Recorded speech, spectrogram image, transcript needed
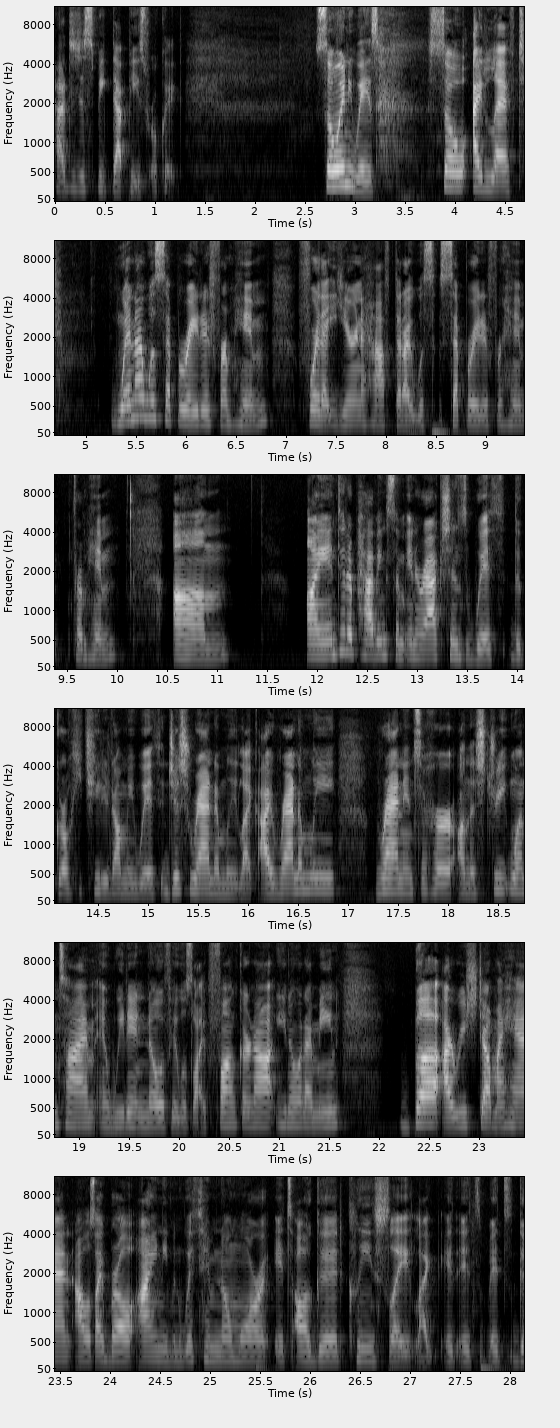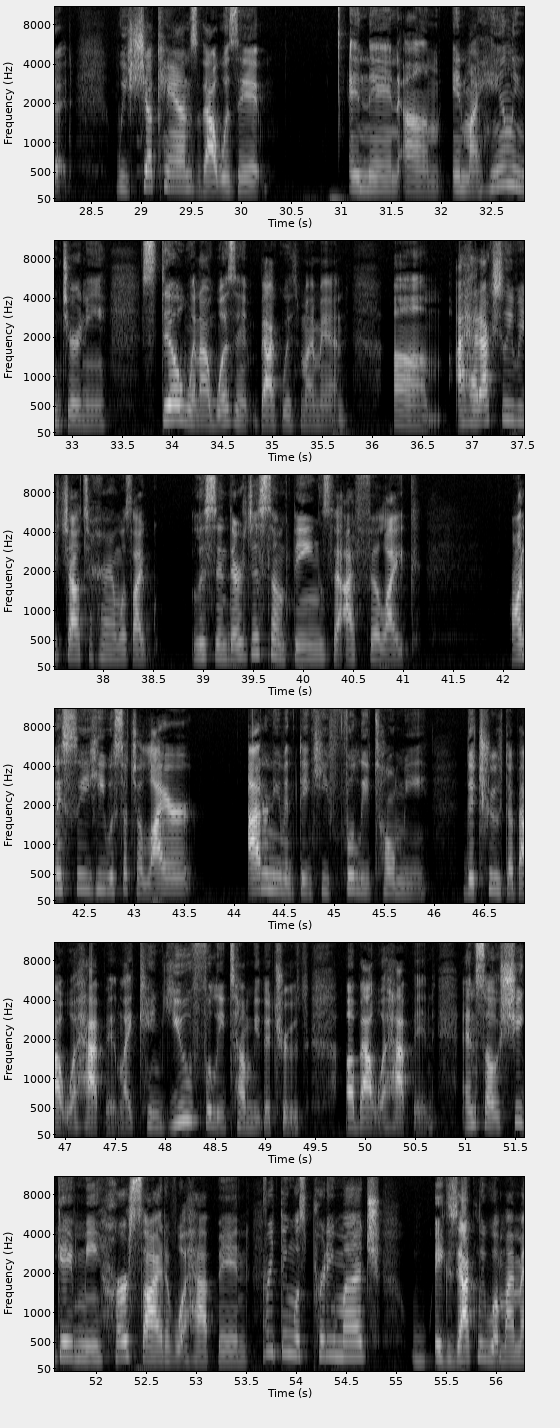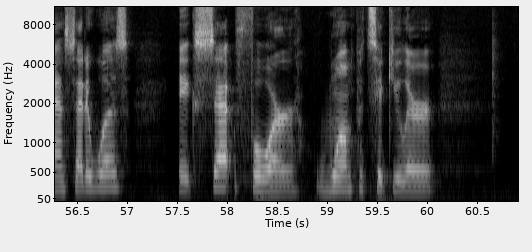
I had to just speak that piece real quick. So, anyways, so I left when I was separated from him for that year and a half that I was separated for him from him. Um, I ended up having some interactions with the girl he cheated on me with just randomly. Like, I randomly ran into her on the street one time and we didn't know if it was like funk or not. You know what I mean? But I reached out my hand. I was like, bro, I ain't even with him no more. It's all good, clean slate. Like, it, it's it's good. We shook hands. That was it. And then um, in my healing journey, still when I wasn't back with my man, um, I had actually reached out to her and was like, listen, there's just some things that I feel like honestly, he was such a liar. I don't even think he fully told me the truth about what happened. Like, can you fully tell me the truth about what happened? And so she gave me her side of what happened. Everything was pretty much exactly what my man said it was, except for one particular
